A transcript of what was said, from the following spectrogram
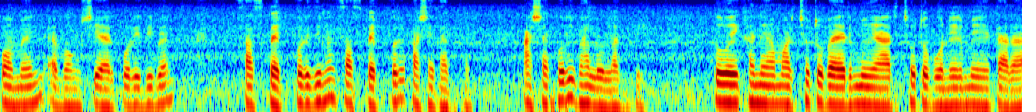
কমেন্ট এবং শেয়ার করে দিবেন, সাবস্ক্রাইব করে দিবেন, সাবস্ক্রাইব করে পাশে থাকবেন। আশা করি ভালো লাগবে। তো এখানে আমার ছোট ভাইয়ের মেয়ে আর ছোট বোনের মেয়ে, তারা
